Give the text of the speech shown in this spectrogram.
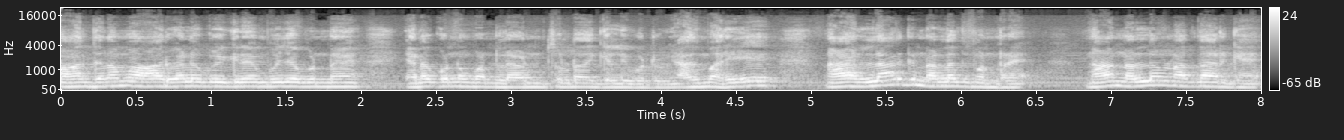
நான் தினமும் ஆறு வேளை குளிக்கிறேன் பூஜை பண்ணேன். எனக்கு ஒன்றும் பண்ணலன்னு சொல்கிறத கேள்விப்பட்டிருக்கேன் அது மாதிரியே நான் எல்லாருக்கும் நல்லது பண்ணுறேன் நான் நல்லவனாக தான் இருக்கேன்.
